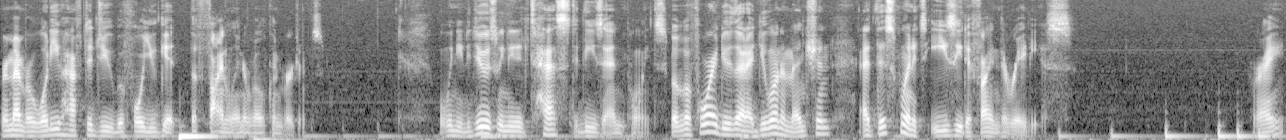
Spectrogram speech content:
Remember, what do you have to do before you get the final interval of convergence? What we need to do is we need to test these endpoints. But before I do that, I do want to mention, at this point it's easy to find the radius. Right?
